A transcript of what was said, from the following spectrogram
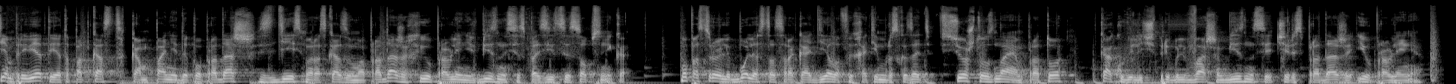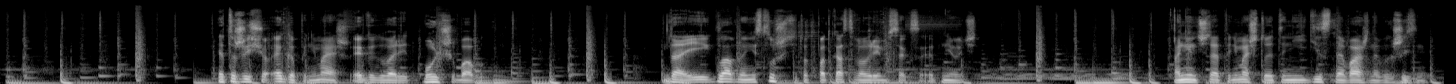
Всем привет, и это подкаст компании Депо Продаж. Здесь мы рассказываем о продажах и управлении в бизнесе с позиции собственника. Мы построили более 140 отделов и хотим рассказать все, что знаем про то, как увеличить прибыль в вашем бизнесе через продажи и управление. Это же еще эго, понимаешь? Эго говорит, больше бабок. Да, и главное, не слушайте только подкасты во время секса, это не очень. Они начинают понимать, что это не единственное важное в их жизни –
